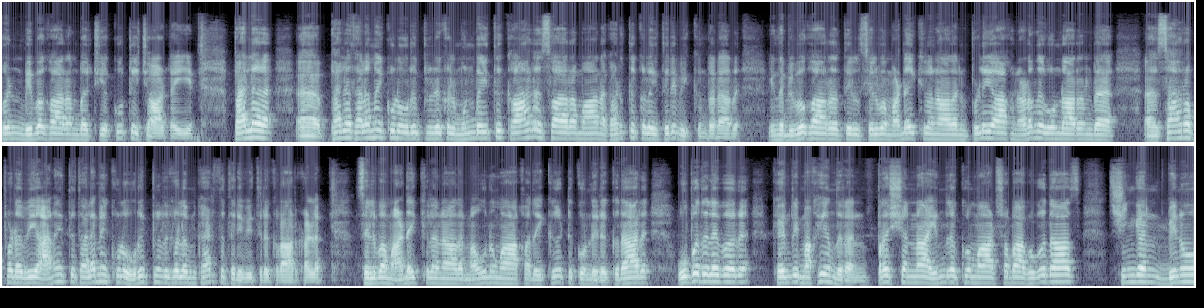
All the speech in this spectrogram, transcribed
பெண் விவகாரம் பற்றிய குற்றச்சாட்டை பல பல தலைமைக்குழு உறுப்பினர்கள் முன்வைத்து காரசாரமான கருத்துக்களை தெரிவிக்கின்றனர். இந்த விவகாரத்தில் செல்வம் அடைக்கலநாதன் பிழையாக நடந்து கொண்டார் என்ற சாரப்படவே அனைத்து தலைமைக்குழு உறுப்பினர்களும் கருத்து தெரிவித்திருக்கிறார்கள். செல்வம் அடைக்கலநாதன் மௌனமாக அதை கேட்டுக்கொண்டிருக்கிறார். உபதலைவர் கென்றி மகேந்திரன் பிரசன்னா இந்திரகுமார் சபா குகதாஸ் சிங்கன் வினோ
